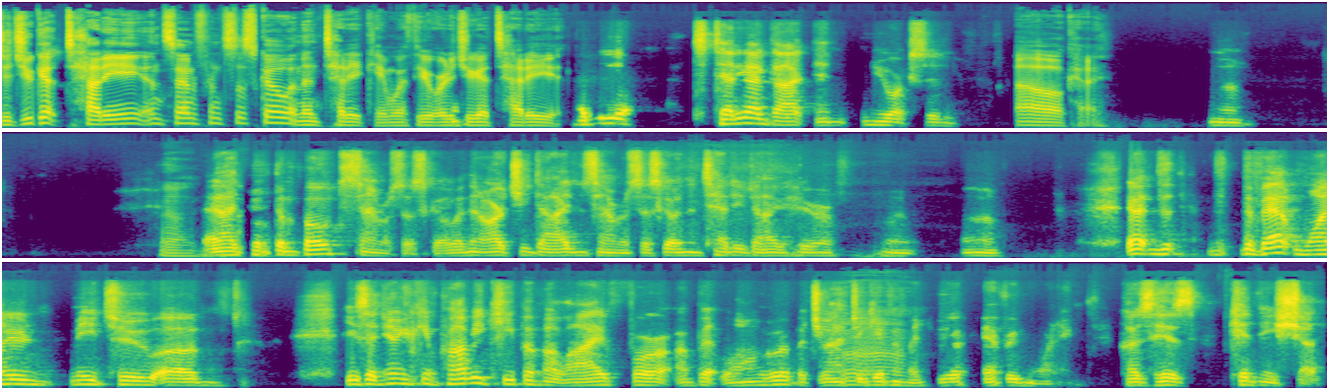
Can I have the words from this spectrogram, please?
did you get Teddy in San Francisco and then Teddy came with you, or did you get Teddy? Teddy, Teddy I got in New York City. Oh, okay. Yeah. yeah. And I took them both to San Francisco, and then Archie died in San Francisco, and then Teddy died here. Uh, yeah, the, the vet wanted me to. Um, he said, you know, you can probably keep him alive for a bit longer, but you have to mm. give him a drip every morning because his kidneys shut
